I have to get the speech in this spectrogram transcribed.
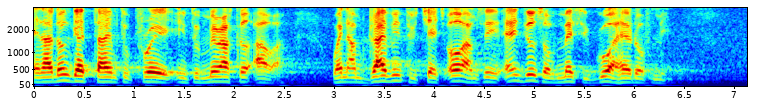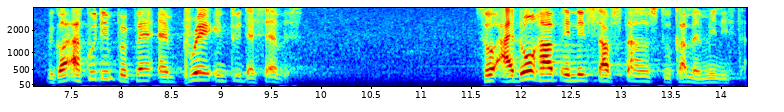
and I don't get time to pray into miracle hour, when I'm driving to church, oh, I'm saying, angels of mercy, go ahead of me. Because I couldn't prepare and pray into the service. So I don't have any substance to come and minister.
